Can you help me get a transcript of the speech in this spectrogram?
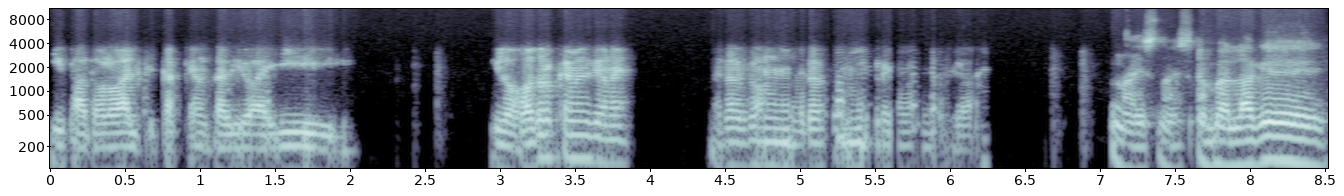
y para todos los artistas que han salido allí. Y los otros que mencioné. Esas son, esas son mis recomendaciones. nice, nice. En verdad que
